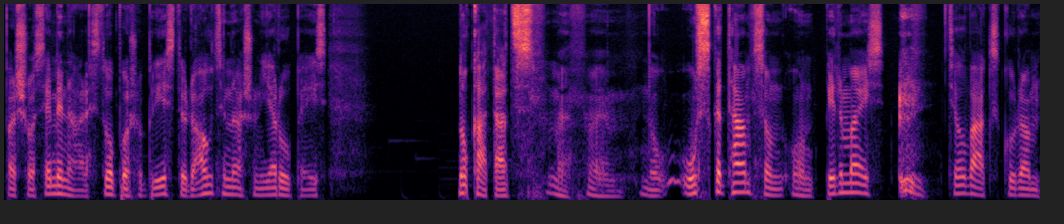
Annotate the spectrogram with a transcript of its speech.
par šo semināru topošo priesteru audzināšanu jārūpējas uh, nu, kā tāds nu, uzskatāms un, un pirmais cilvēks, kuram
